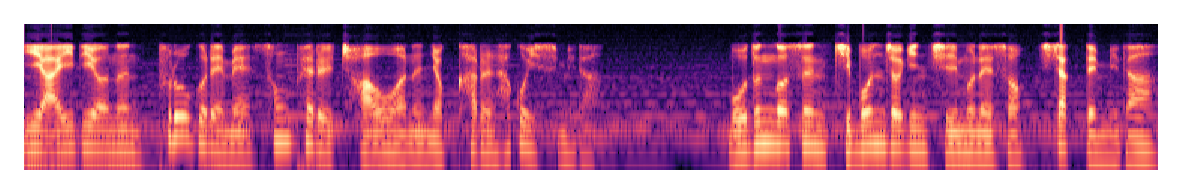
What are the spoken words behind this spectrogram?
이 아이디어는 프로그램의 성패를 좌우하는 역할을 하고 있습니다. 모든 것은 기본적인 질문에서 시작됩니다.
